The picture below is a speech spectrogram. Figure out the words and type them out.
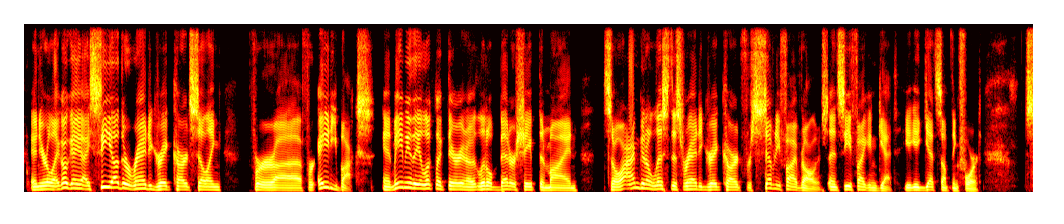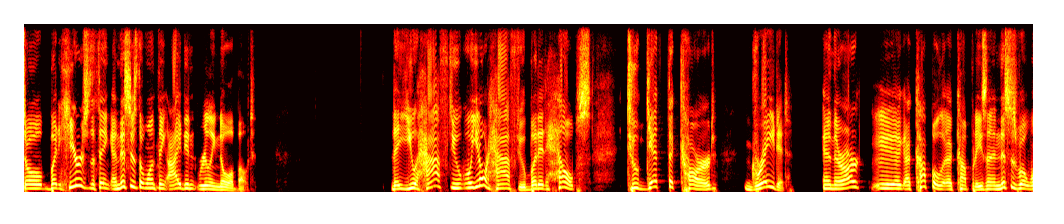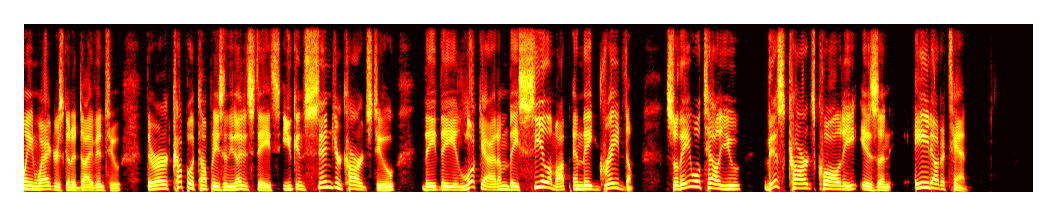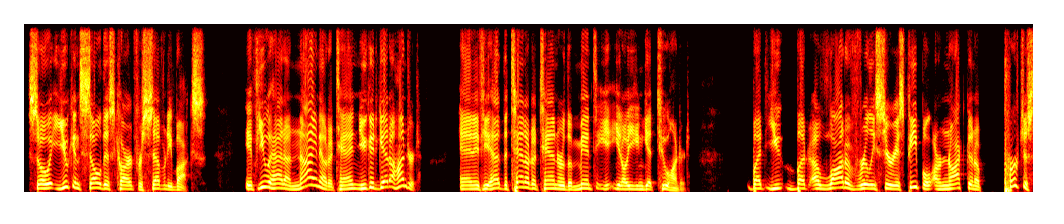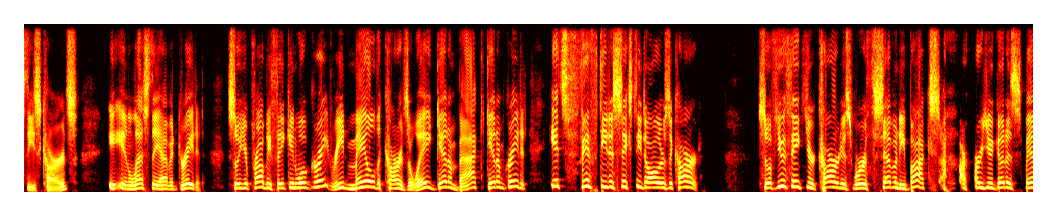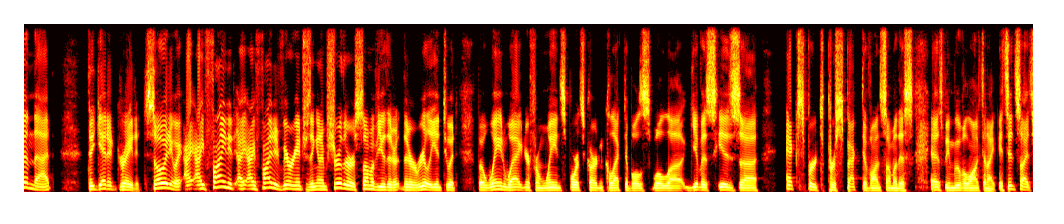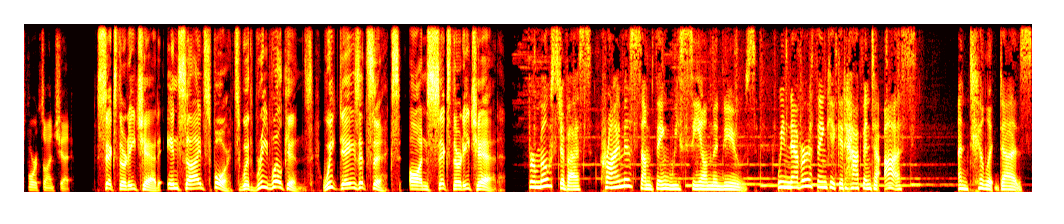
and you're like, okay, I see other Randy Gregg cards selling for uh, for eighty bucks, and maybe they look like they're in a little better shape than mine. So I'm going to list this Randy Gregg card for $75 and see if I can get you get something for it. So, but here's the thing, and this is the one thing I didn't really know about. That you have to, well, you don't have to, but it helps to get the card graded. And there are eh, a couple of companies, and this is what Wayne Wagner is going to dive into. There are a couple of companies in the United States you can send your cards to They they look at them, they seal them up, and they grade them. So they will tell you this card's quality is an eight out of ten. So you can sell this card for 70 bucks. If you had a nine out of 10, you could get a 100. And if you had the 10 out of 10 or the mint, you, you know, you can get 200. But you but a lot of really serious people are not going to purchase these cards unless they have it graded. So you're probably thinking, well, great, Reed, mail the cards away, get them back, get them graded. It's 50 to $60 a card. So if you think your card is worth 70 bucks, are, you going to spend that to get it graded? So anyway, I, I find it I, I, find it very interesting, and I'm sure there are some of you that are that are really into it. But Wayne Wagner from Wayne Sports Card and Collectibles will uh, give us his uh, expert perspective on some of this as we move along tonight. It's Inside Sports on Ched. 630 CHED Inside Sports with Reed Wilkins. Weekdays at 6 on 630 CHED. For most of us, crime is something we see on the news. We never think it could happen to us until it does.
